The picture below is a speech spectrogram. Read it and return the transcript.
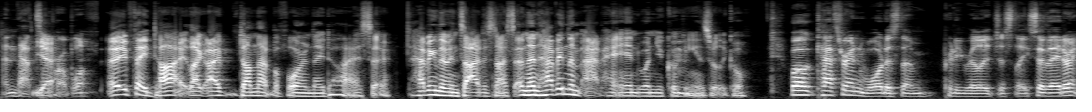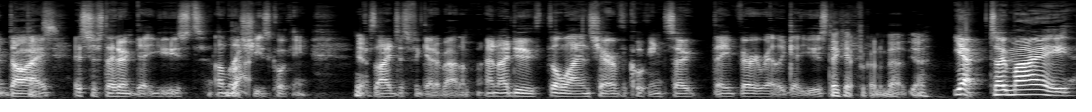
and that's Yeah. a problem. Uh, If they die, like I've done that before and they die, so having them inside is nice. And then having them at hand when you're cooking Mm. is really cool. Well, Catherine waters them pretty religiously, so they don't die. Nice. It's just they don't get used unless Right. she's cooking. Yeah. Because I just forget about them, and I do the lion's share of the cooking, so they very rarely get used. They get forgotten about, yeah. Yeah, so my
